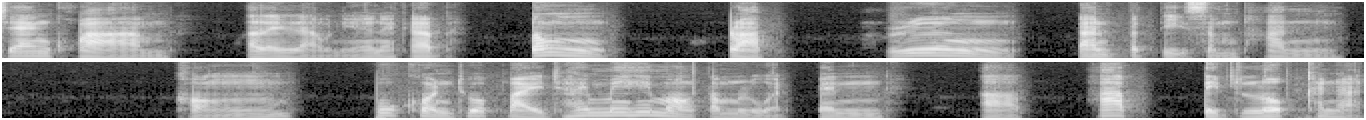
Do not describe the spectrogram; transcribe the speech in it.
แจ้งความอะไรเหล่านี้นะครับ ต้องปรับเรื่องการปฏิสัมพันธ์ ของผู้คนทั่วไปให้ไม่ให้มองตำรวจเป็นอ่าภาพติดลบขนาด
